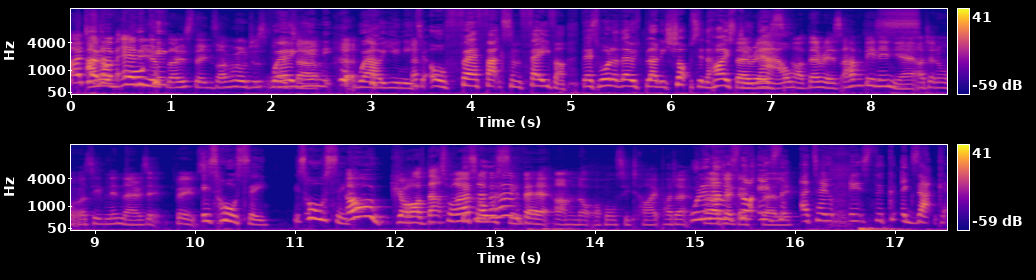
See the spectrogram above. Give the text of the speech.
I don't And a have any of those things. I will just Well, you out. ne- well, you need to. Oh, Fairfax and Favour. There's one of those bloody shops in the high street There is. now. Oh, there is. I haven't been in yet. I don't know what's even in there. Is it boots? It's horsey. It's horsey. Oh God, that's why I've It's never horsey. heard of it. I'm not a horsey type. I don't. Well, I no, don't it's go not. to It's the, I tell you, it's the exactly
